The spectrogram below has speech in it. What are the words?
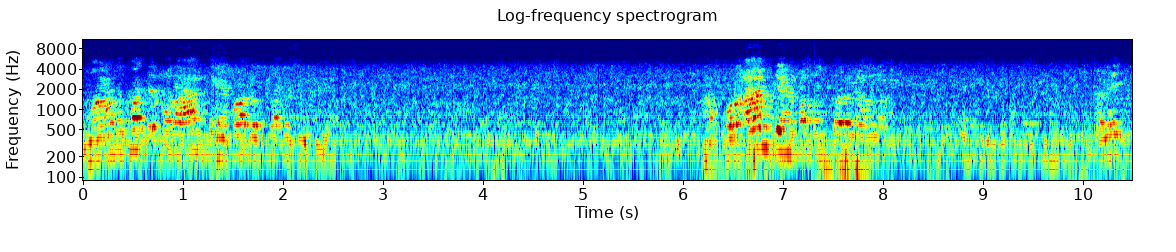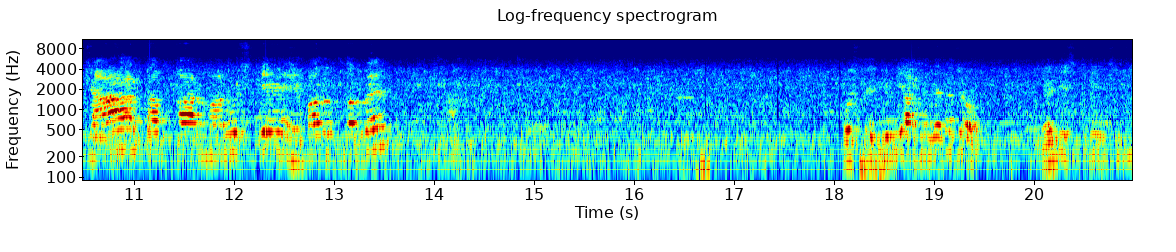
মারফতে কোরআনকে হেফাজত করে সুফিয়া আর কোরআনকে হেফাজত করেন আল্লাহ তাহলে চার তবকার মানুষকে হেফাজত করবেন পোস্টে চিঠি আছে, দেখেছ? চিঠি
